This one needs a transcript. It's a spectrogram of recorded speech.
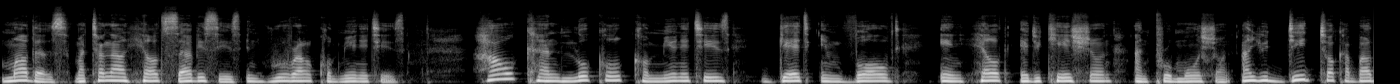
mothers, maternal health services in rural communities how can local communities get involved in health education and promotion? And you did talk about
